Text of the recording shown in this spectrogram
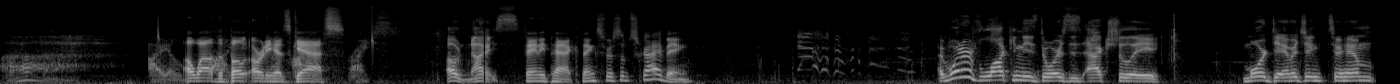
I'll Oh wow, the boat already has gas. Price. Oh, nice. Fanny Pack, thanks for subscribing. I wonder if locking these doors is actually more damaging to him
